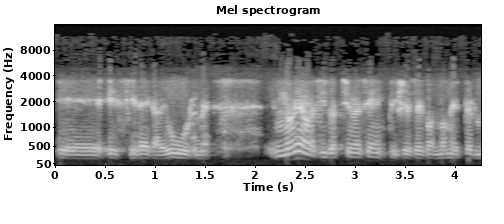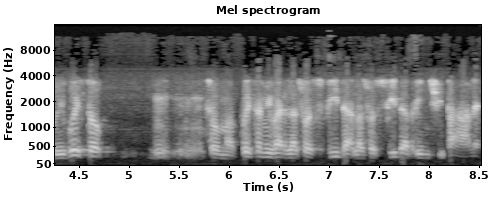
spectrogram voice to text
e, e si reca alle urne. Non è una situazione semplice secondo me per lui, Questo, mm, insomma, questa mi pare la sua sfida, la sua sfida principale.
